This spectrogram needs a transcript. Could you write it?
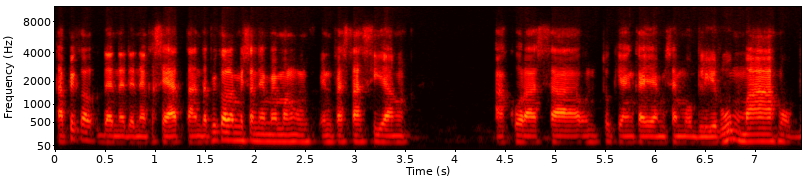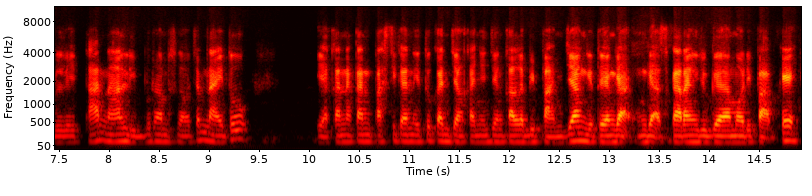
tapi kalau dana dana kesehatan. Tapi kalau misalnya memang investasi yang aku rasa untuk yang kayak misalnya mau beli rumah mau beli tanah liburan segala macam nah itu ya karena kan pastikan itu kan jangkanya jangka lebih panjang gitu ya nggak nggak sekarang juga mau dipakai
